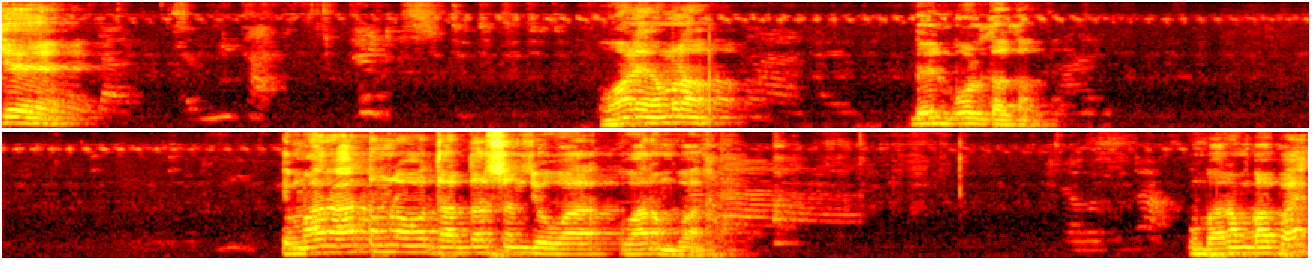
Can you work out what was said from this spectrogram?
કે વાણે હમણાં બેન બોલતા હતા કે મારા આત્મના અવતાર દર્શન જો વારંવાર. ઉભારામ બાપાએ.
